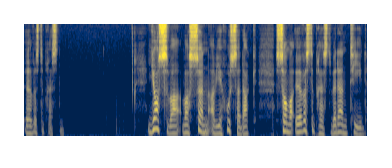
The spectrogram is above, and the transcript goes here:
øverstepresten. Josva var sønn av Jehosadak, som var øversteprest ved den tid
